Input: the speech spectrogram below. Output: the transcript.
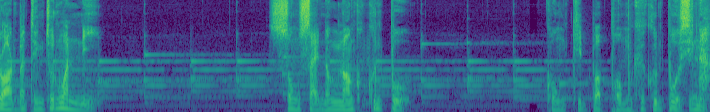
รอดมาถึงจนวันนี้ สงสัยน้องๆของคุณปู่คงคิดว่าผมคือคุณปู่สินะ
